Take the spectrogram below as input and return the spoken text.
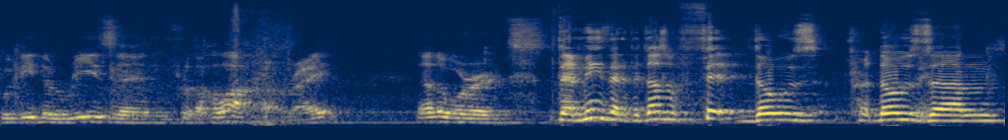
would be the reason for the halakha, right? In other words, That means that if it doesn't fit those those um,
